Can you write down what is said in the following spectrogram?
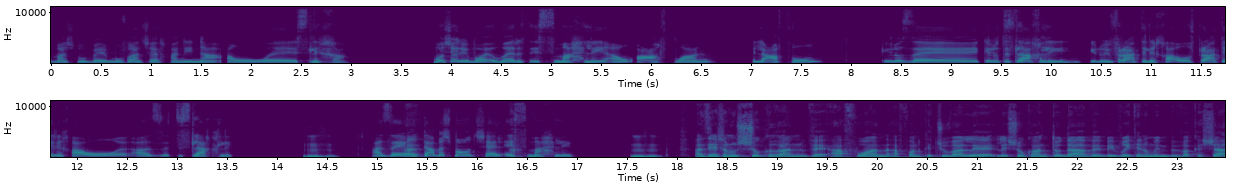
משהו במובן של חנינה או אה, סליחה. כמו שאני אומרת אסמח לי או עפואן, אל-עפו, כאילו זה, כאילו תסלח לי, כאילו הפרעתי לך או הפרעתי לך או אז תסלח לי. אז זה אותה משמעות של אסמח לי. אז יש לנו שוקרן ואפואן, אפואן כתשובה לשוקרן, תודה ובעברית היינו אומרים בבקשה,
